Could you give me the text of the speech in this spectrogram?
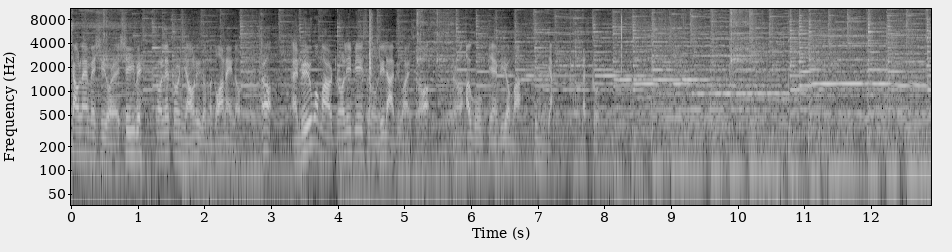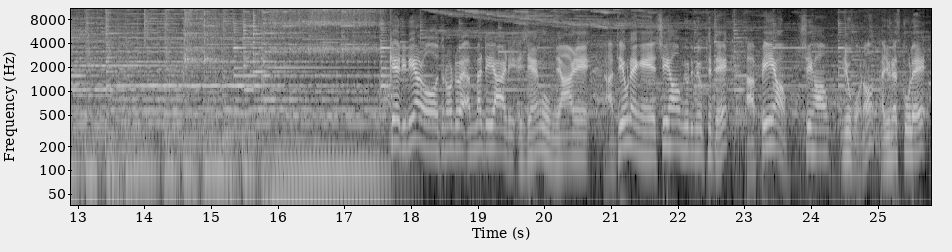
ရှောင်းလမ်းပဲရှိတော့တယ်ရှေးကြီးပဲကျွန်တော်လည်းတော်တော်ညောင်းနေဆိုမသွားနိုင်တော့အဲ့တော့အဲမျိုးရိုးပေါ်မှာတော့တော်တော်လေးပြည့်စုံစုံလေးလာပြီးပါပြီဆိုတော့ကျွန်တော်အောက်ကိုပြန်ပြီးတော့မှပြင်ကြ let's go ကဲဒီနေ့ကတော့ကျွန်တော်တို့ရဲ့အမတ်တရတွေအရန်ကိုများတဲ့အာတရုတ်နိုင်ငံရဲ့ရှေးဟောင်းမြို့တစ်မြို့ဖြစ်တဲ့အာပင်းအောင်ရှေးဟောင်းမြို့ပေါ့နော်အာ UNESCO လည်းအာ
